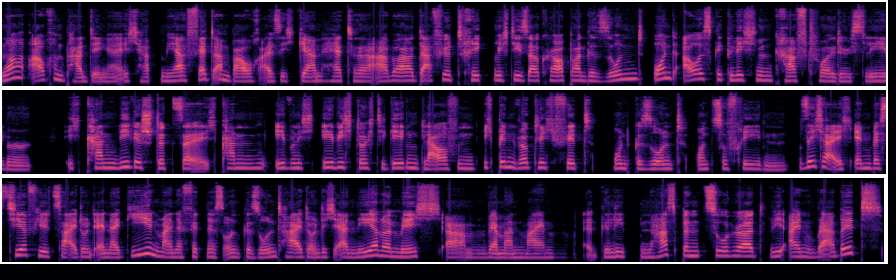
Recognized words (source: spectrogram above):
Ne, auch ein paar Dinge. Ich habe mehr Fett am Bauch, als ich gern hätte, aber dafür trägt mich dieser Körper gesund und ausgeglichen kraftvoll durchs Leben. Ich kann Liegestütze, ich kann nicht ewig durch die Gegend laufen. Ich bin wirklich fit und gesund und zufrieden. Sicher, ich investiere viel Zeit und Energie in meine Fitness und Gesundheit und ich ernähre mich, ähm, wenn man meinem äh, geliebten Husband zuhört, wie ein Rabbit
